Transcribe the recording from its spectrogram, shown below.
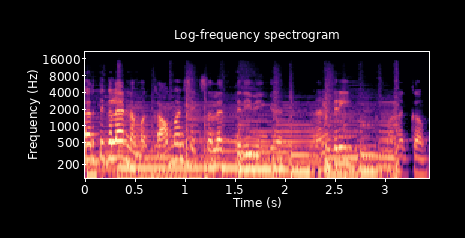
கருத்துக்களை நம்ம கமெண்ட் செக்ஷனில் தெரிவிங்க. நன்றி வணக்கம்.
